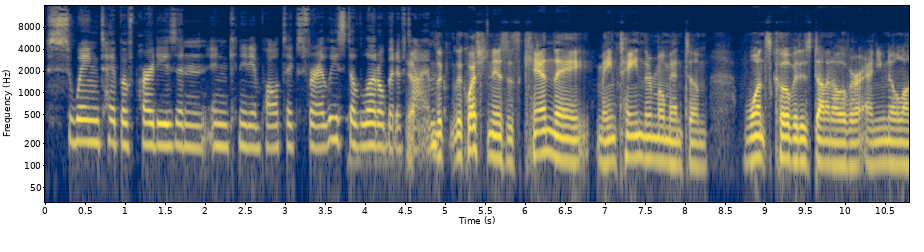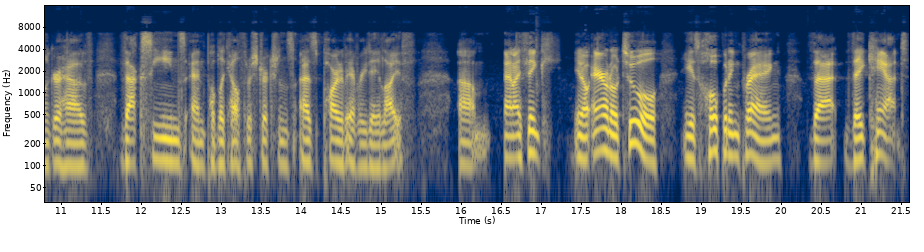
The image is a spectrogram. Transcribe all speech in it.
swing type of parties in in Canadian politics for at least a little bit of Yeah. time. The the question is is can they maintain their momentum once COVID is done and over and you no longer have vaccines and public health restrictions as part of everyday life? Um, and I think you know Erin O'Toole is hoping and praying that they can't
